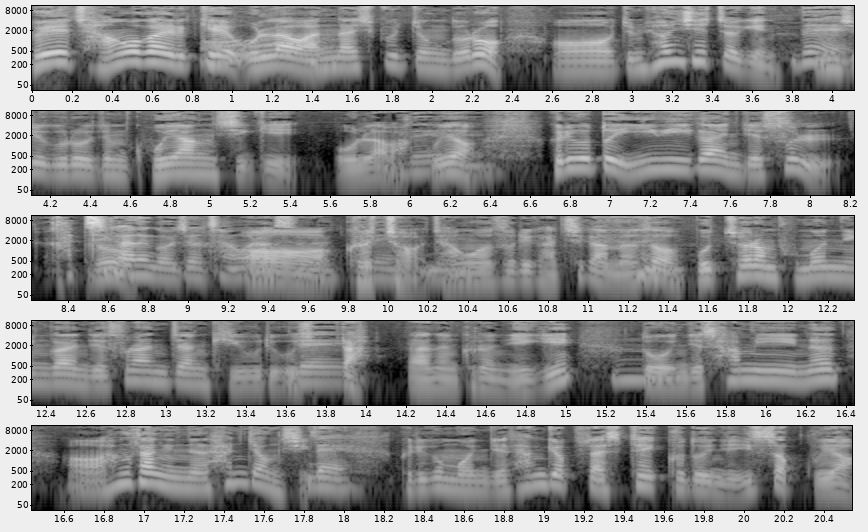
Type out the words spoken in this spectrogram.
왜 장어가 이렇게 어. 올라왔나 싶을 정도로 어, 좀 현실적인 네. 음식으로 좀 보양식이 올라왔고요. 네. 그리고 또 2위가 이제 술. 같이 가는 거죠, 장어랑 어, 술은. 그렇죠. 네, 네. 장어 술이 같이 가면서 모처럼 부모님과 이제 술 한 잔 기울이고 네. 싶다라는 그런 얘기. 음. 또 이제 3위는 어, 항상 있는 한정식. 네. 그리고 뭐 이제 삼겹살 스테이크도 이제 있었고요.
